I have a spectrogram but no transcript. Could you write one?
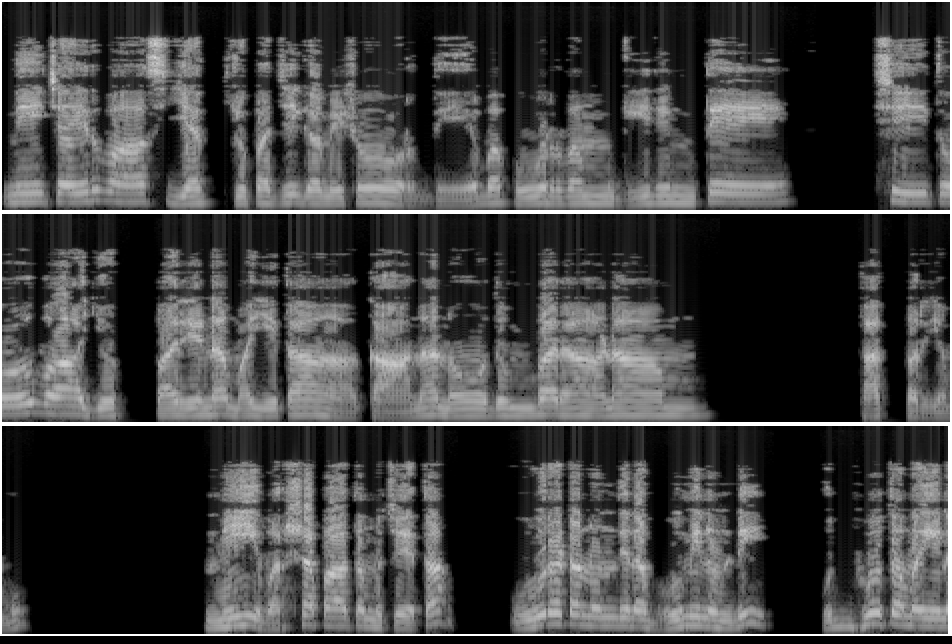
నీచైర్వాస్యత్యుపజిగమిషోర్దేవపూర్వం గిరిం తే శీతో వాయు పరిణమయితా కాననోదుంబరాణాం తాత్పర్యము నీ వర్షపాతము చేత ఊరట నొందిన భూమి నుండి ఉద్భూతమైన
